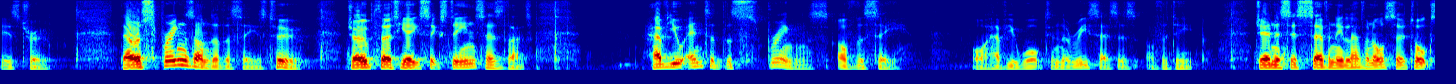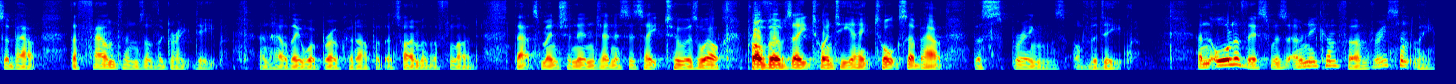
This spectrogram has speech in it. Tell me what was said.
is true. There are springs under the seas too. Job 38:16 says that. Have you entered the springs of the sea, or have you walked in the recesses of the deep? Genesis 7:11 also talks about the fountains of the great deep and how they were broken up at the time of the flood. That's mentioned in Genesis 8:2 as well. Proverbs 8:28 talks about the springs of the deep. And all of this was only confirmed recently.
